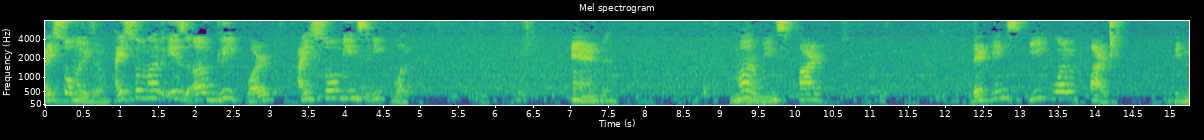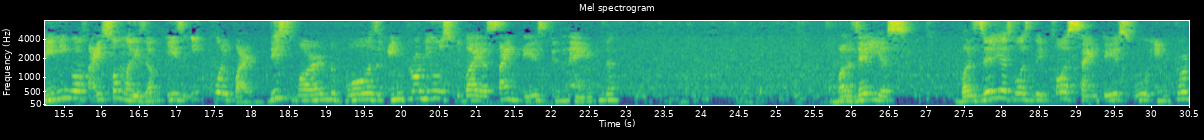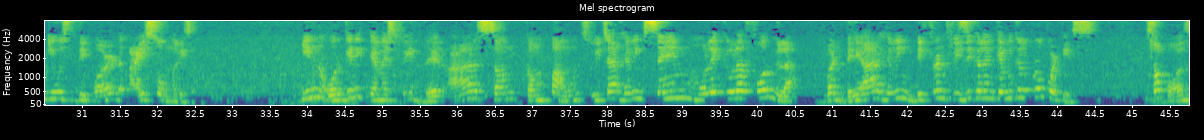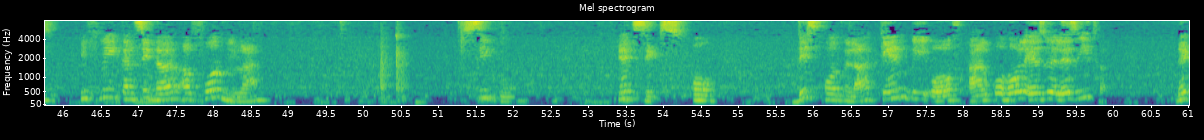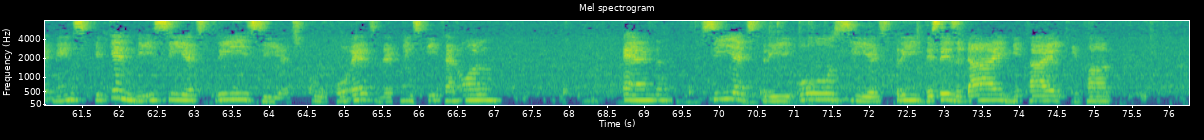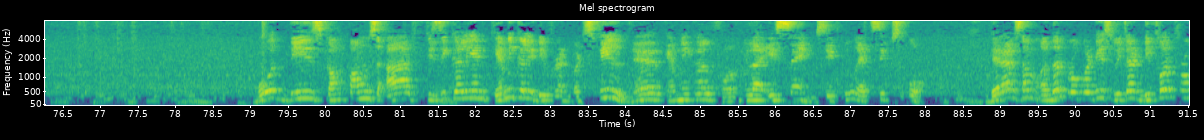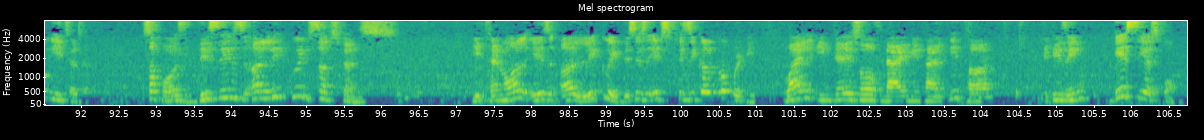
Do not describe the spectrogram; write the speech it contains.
Isomerism. Isomer is a Greek word. Iso means equal. And mer means part. That means equal part. The meaning of isomerism is equal part. This word was introduced by a scientist named Berzelius. Berzelius was the first scientist who introduced the word isomerism. In organic chemistry, there are some compounds which are having same molecular formula, but they are having different physical and chemical properties. Suppose if we consider a formula C2H6O this formula can be of alcohol as well as ether. That means it can be CH3, CH2OH, that means ethanol, and CH3O, CH3, this is dimethyl ether. Both these compounds are physically and chemically different but still their chemical formula is same C2H6O. There are some other properties which are differ from each other. Suppose this is a liquid substance. Ethanol is a liquid. This is its physical property. While in case of dimethyl ether, it is in gaseous form.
